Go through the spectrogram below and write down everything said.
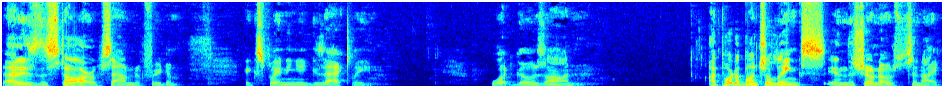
That is the star of Sound of Freedom, explaining exactly what goes on. I put a bunch of links in the show notes tonight.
